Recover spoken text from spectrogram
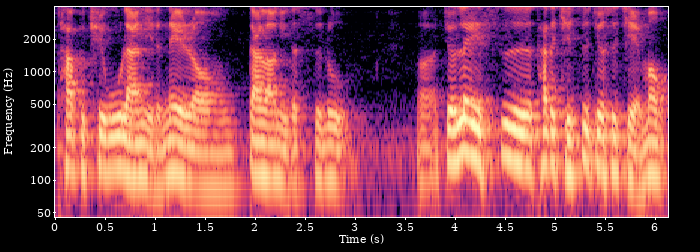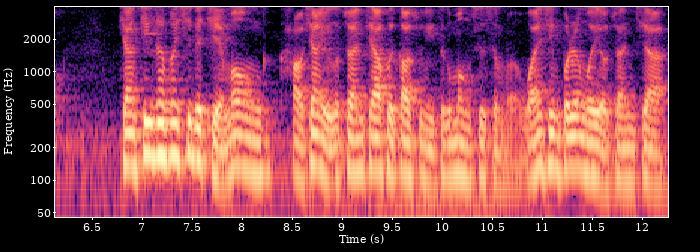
他不去污染你的内容，干扰你的思路。呃，就类似他的旗帜就是解梦，像精神分析的解梦，好像有个专家会告诉你这个梦是什么。完形不认为有专家。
